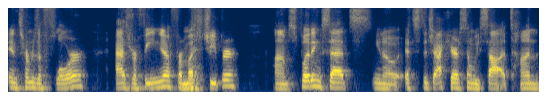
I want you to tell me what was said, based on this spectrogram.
in terms of floor as Raphinha for much cheaper. Um, splitting sets, you know, it's the Jack Harrison we saw a ton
